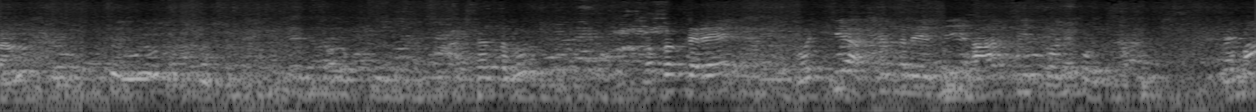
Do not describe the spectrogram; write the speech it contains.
అక్షంతలు పెడతాను అక్షంతలు. ఒక్కొక్కరే వచ్చి అక్షంతలు వేసి హార్ తీసుకొని కొడుతున్నాం ఏమ్మా?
